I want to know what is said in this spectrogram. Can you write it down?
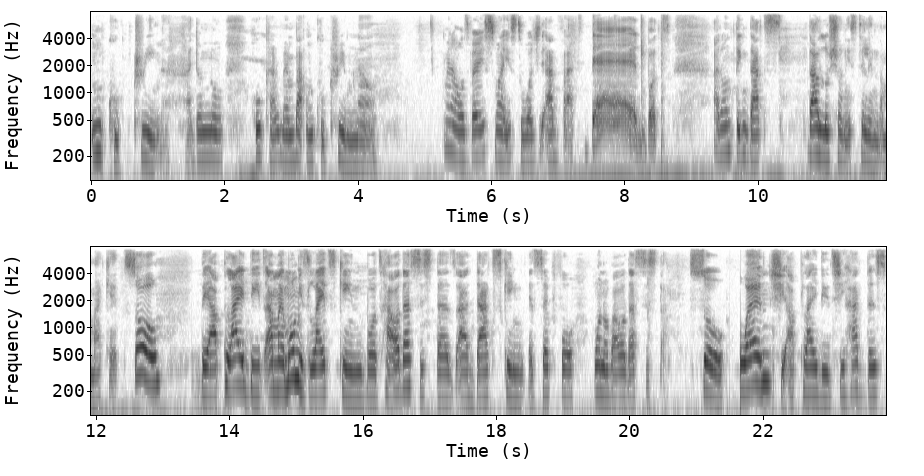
Unku cream. I don't know who can remember Unku cream now. When I was very small, I used to watch the advert then, but I don't think that's that lotion is still in the market. So they applied it, and my mom is light skinned, but her other sisters are dark skinned, except for one of our other sister. So when she applied it, she had this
